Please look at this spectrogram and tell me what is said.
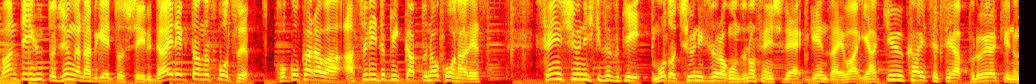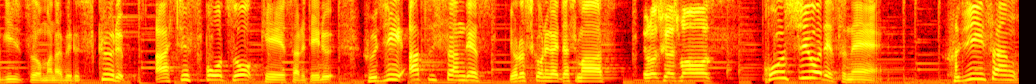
ワンティーフット潤がナビゲートしているダイレクトスポーツ。ここからはアスリートピックアップのコーナーです。先週に引き続き元中日ドラゴンズの選手で現在は野球解説やプロ野球の技術を学べるスクールアッシュスポーツを経営されている藤井敦さんです。よろしくお願いいたします。よろしくお願いします。今週はですね藤井さん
